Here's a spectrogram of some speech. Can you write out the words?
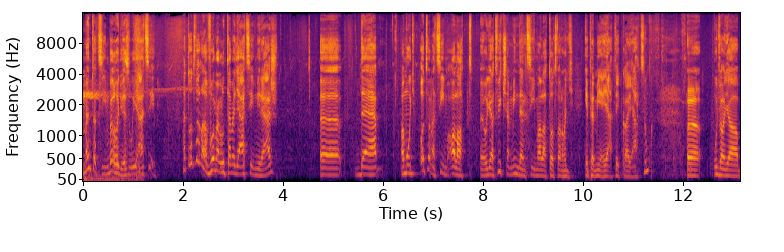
Ment a címből, hogy ez új AC? Hát ott van a vonal után egy AC ö, de amúgy ott van a cím alatt, ugye a Twitch-en minden cím alatt ott van, hogy éppen milyen játékkal játszunk. Úgy van, hogy a,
